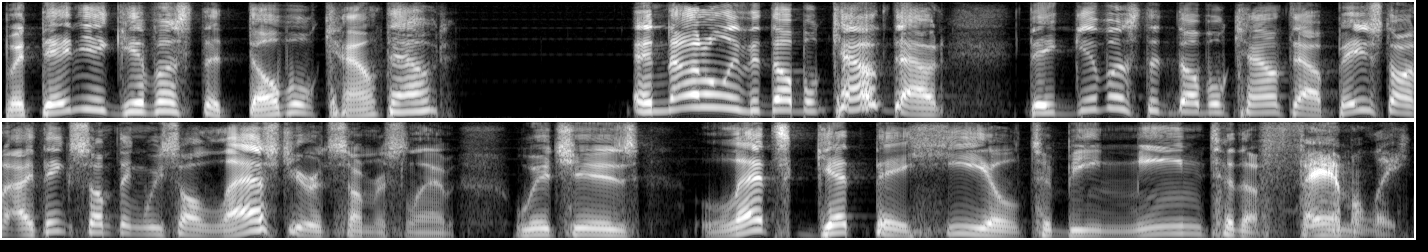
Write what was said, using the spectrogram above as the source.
But then you give us the double countout? And not only the double countout, they give us the double countout based on, I think, something we saw last year at SummerSlam, which is let's get the heel to be mean to the family.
